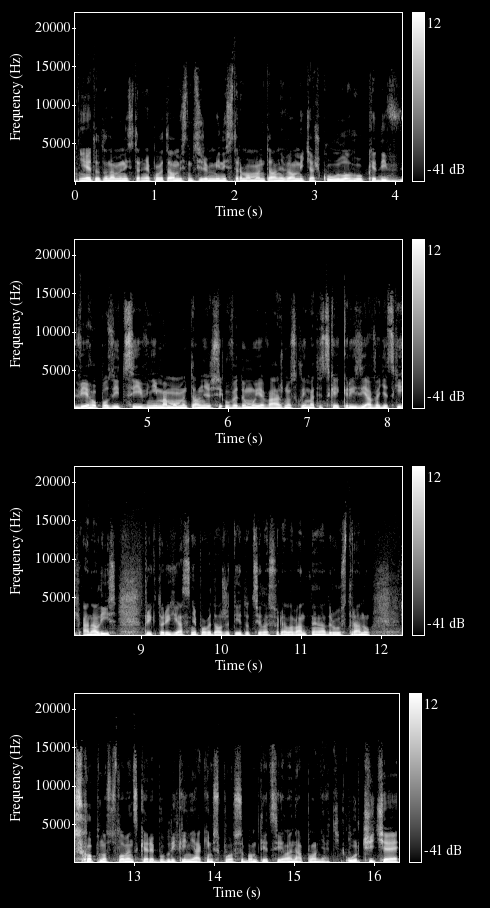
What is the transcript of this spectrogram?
Nie, toto nám minister nepovedal. Myslím si, že minister momentálne veľmi ťažkú úlohu, kedy v jeho pozícii vníma momentálne, že si uvedomuje vážnosť klimatickej krízy a vedeckých analýz, pri ktorých jasne povedal, že tieto ciele sú relevantné. Na druhú stranu schopnosť Slovenskej republiky nejakým spôsobom tie ciele naplňať. Určite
